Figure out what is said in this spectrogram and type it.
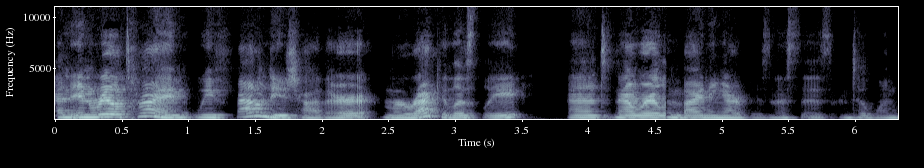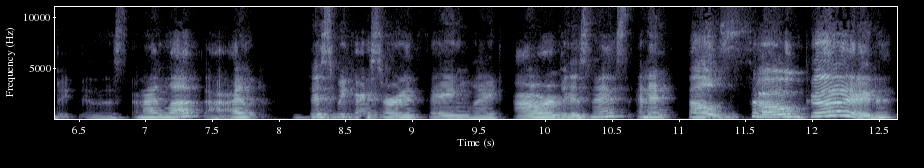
and in real time, we found each other miraculously. And now we're combining our businesses into one big business. And I love that. I this week I started saying like our business and it felt mm-hmm. so good.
